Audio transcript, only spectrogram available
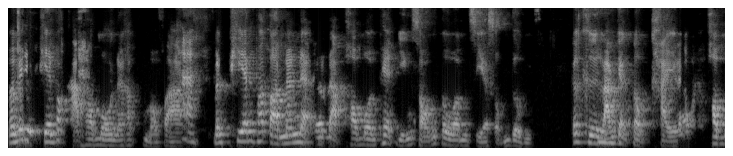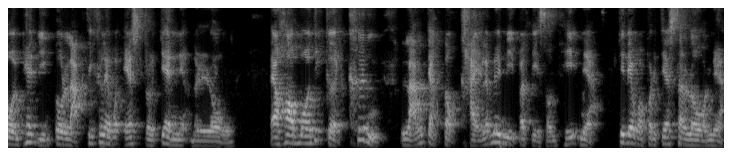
มันไม่ได้เพี้ยนเพราะขาดฮอร์โมนนะครับหมอฟ้าค่ะมันเพี้ยนเพราะตอนนั้นเนี่ยระดับฮอร์โมนเพศหญิงสองตัวมันเสียสมดุล ก็คือหลังจากตกไข่แล้วฮอร์โมนเพศหญิงตัวหลักที่เขาเรียกว่าเอสโตรเจนเนี่ยมันลง แต่ฮอร์โมนที่เกิดขึ้นหลังจากตกไข่แล้วไม่มีปฏิสนธิเนี่ยที่เรียกว่าโปรเจสเตอโรนเนี่ย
